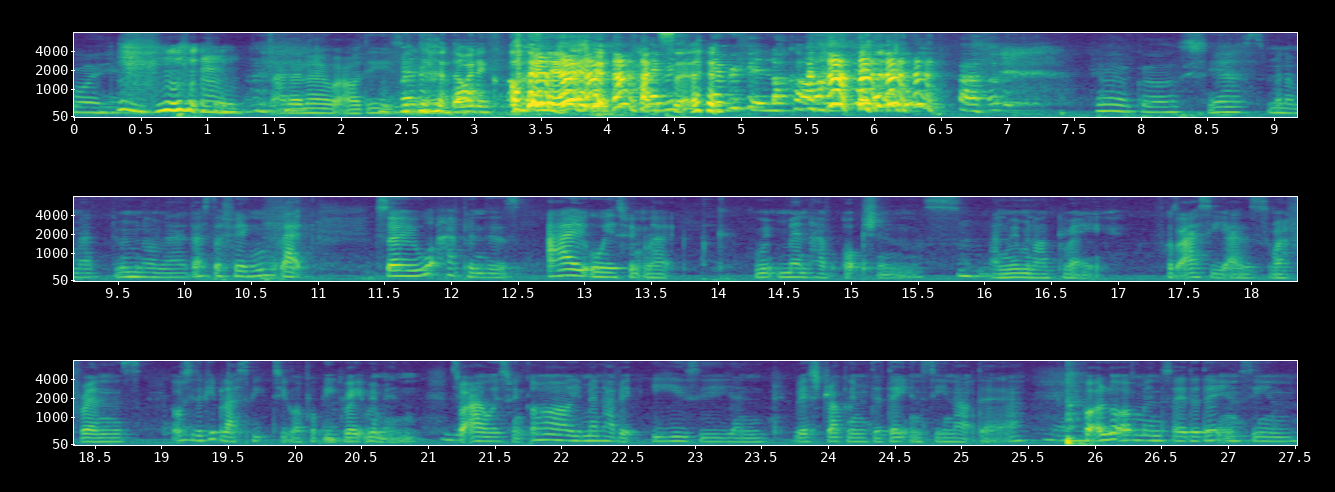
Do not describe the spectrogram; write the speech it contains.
Boy. Mm. I don't know what I'll do. Wedding the wedding off. call. Everything, everything lock up. Oh gosh. Yes, men are mad. Women are mad. That's the thing. Like, so what happens is I always think like men have options Mhm. and women are great because I see as my friends. Obviously, the people I speak to are probably great women. So I always think, oh, you men have it easy and we're struggling with the dating scene out there. But a lot of men say the dating scene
